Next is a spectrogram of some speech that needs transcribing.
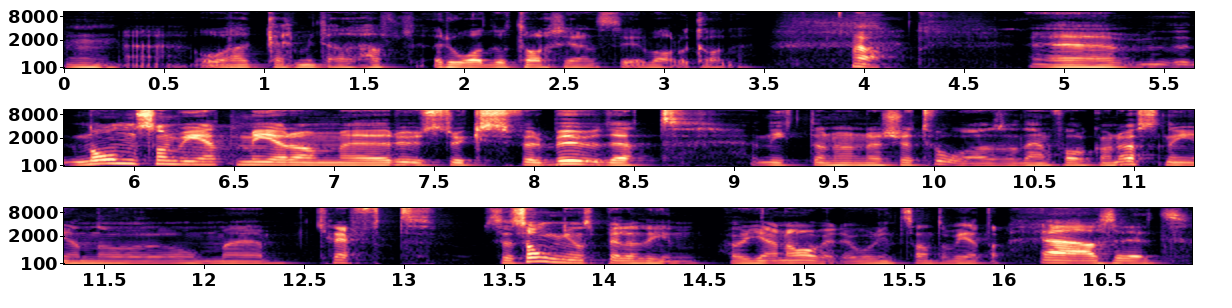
Mm. eh, och kanske inte har haft råd att ta sig ens till vallokalen. Ja. Eh, någon som vet mer om eh, rusdrycksförbudet 1922, alltså den folkomröstningen och om eh, kräftsäsongen spelade in, hör gärna av er, det vore intressant att veta. Ja absolut.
